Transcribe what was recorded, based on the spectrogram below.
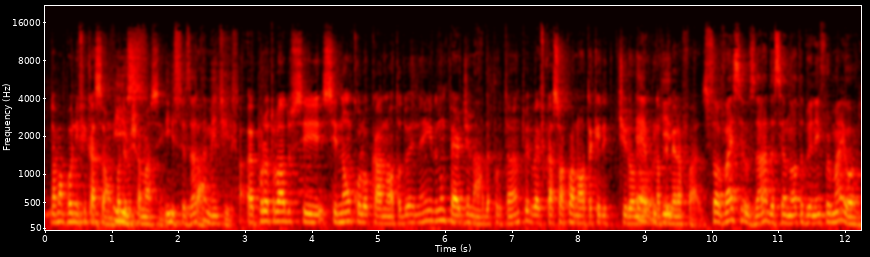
dar uma bonificação, podemos isso, chamar assim. Isso, exatamente tá. isso. Por outro lado, se, se não colocar a nota do Enem, ele não perde nada, portanto, ele vai ficar só com a nota que ele tirou é, no, na primeira fase. Só vai ser usada se a nota do Enem for maior.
